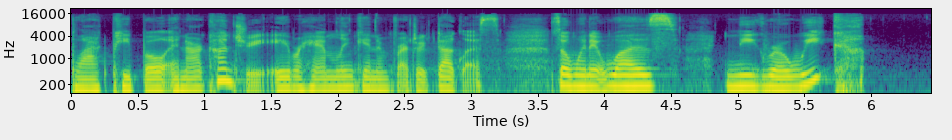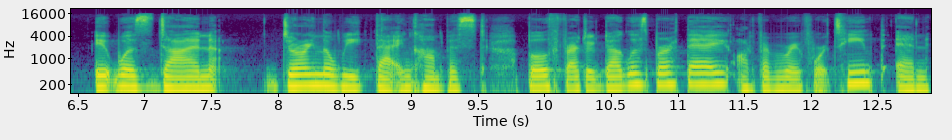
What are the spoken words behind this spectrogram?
black people in our country Abraham Lincoln and Frederick Douglass. So when it was Negro Week, it was done during the week that encompassed both Frederick Douglass' birthday on February 14th and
